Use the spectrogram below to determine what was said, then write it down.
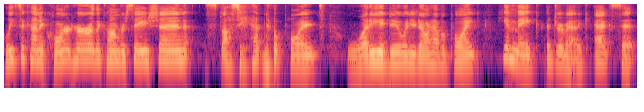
Lisa kind of cornered her the conversation. Stassi had no point What do you do when you don't have a point? You make a dramatic exit.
